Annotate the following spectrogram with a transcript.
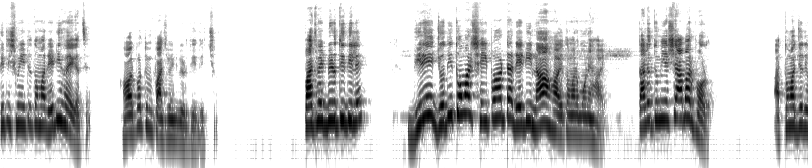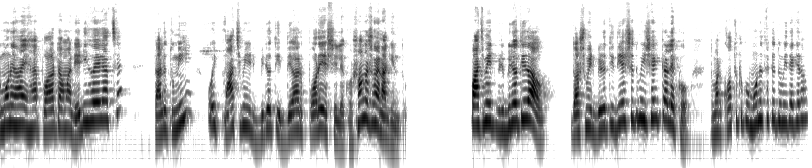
তিরিশ মিনিটে তোমার রেডি হয়ে গেছে, হওয়ার পর তুমি পাঁচ মিনিট বিরতি দিচ্ছ। পাঁচ মিনিট বিরতি দিলে দিলে যদি তোমার সেই পড়াটা রেডি না হয় তোমার মনে হয়, তাহলে তুমি এসে আবার পড়ো। আর তোমার যদি মনে হয় হ্যাঁ পড়াটা আমার রেডি হয়ে গেছে তাহলে তুমি ওই পাঁচ মিনিট বিরতি দেওয়ার পরে এসে লেখো। সঙ্গে সঙ্গে না কিন্তু। পাঁচ মিনিট বিরতি দাও, দশ মিনিট বিরতি দিয়ে এসে তুমি সেইটা লেখো। তোমার কতটুকু মনে থাকে তুমি দেখে নাও।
